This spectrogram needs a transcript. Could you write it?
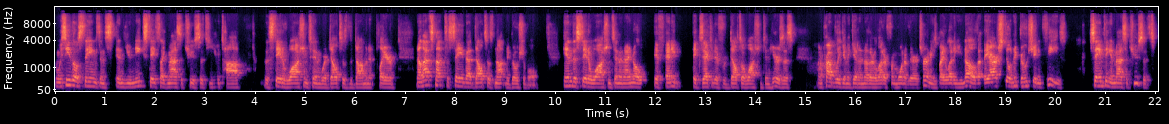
And we see those things in, in unique states like Massachusetts, Utah, the state of Washington, where Delta is the dominant player. Now, that's not to say that Delta is not negotiable. In the state of Washington, and I know if any executive for Delta Washington hears this, I'm probably going to get another letter from one of their attorneys by letting you know that they are still negotiating fees. Same thing in Massachusetts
